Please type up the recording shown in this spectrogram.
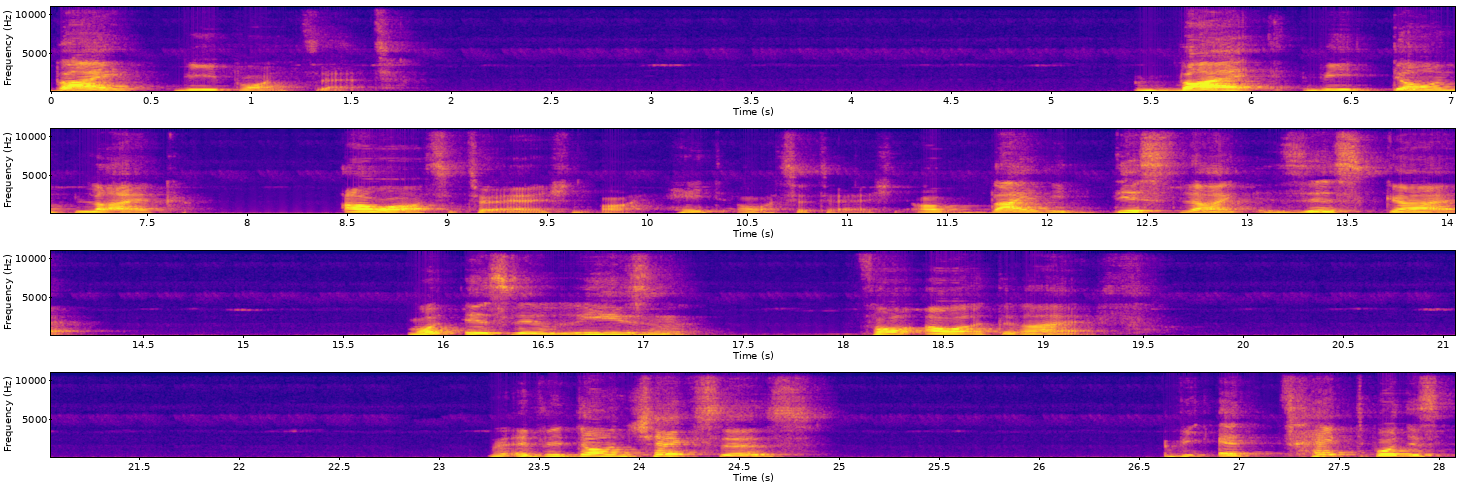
why we want that. Why we don't like our situation or hate our situation or why we dislike this guy. What is the reason for our drive? If we don't check this, we attract what is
